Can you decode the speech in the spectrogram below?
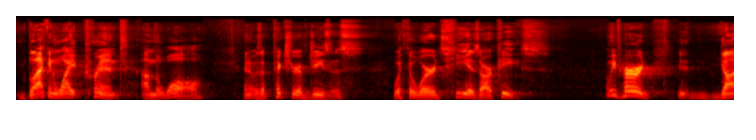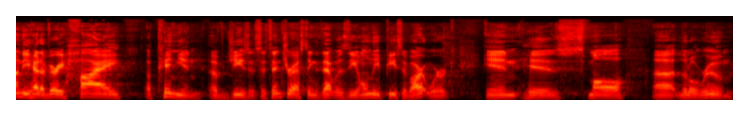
black and white print on the wall and it was a picture of Jesus with the words, He is our peace. And we've heard Gandhi had a very high opinion of Jesus. It's interesting that that was the only piece of artwork in his small uh, little room.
